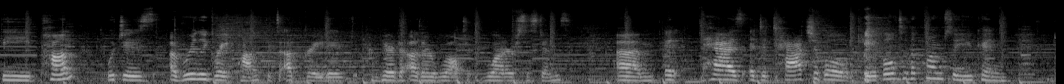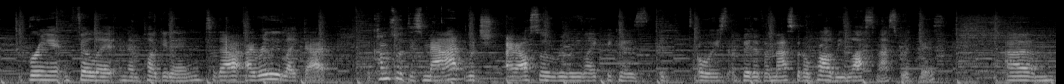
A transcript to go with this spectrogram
the pump, which is a really great pump. It's upgraded compared to other water, water systems. Um, it has a detachable cable to the pump so you can bring it and fill it and then plug it in to that. I really like that. It comes with this mat, which I also really like because it's always a bit of a mess, but it'll probably be less mess with this. Um,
